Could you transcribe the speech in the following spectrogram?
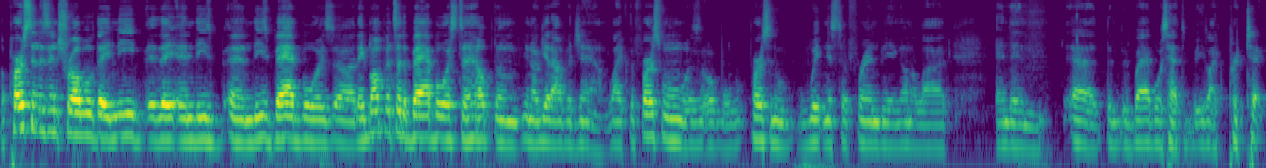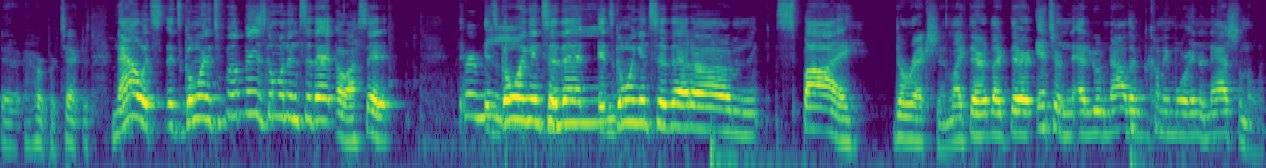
a person is in trouble. They need they and these and these bad boys. Uh, they bump into the bad boys to help them, you know, get out of a jam. Like the first one was a person who witnessed her friend being unalive, and then uh, the, the bad boys had to be like protect their, her protectors. Now it's it's going into it's going into that. Oh, I said it. For me, It's going into for that. me. It's going into that um spy direction. Like they're like they're internet now. They're becoming more international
